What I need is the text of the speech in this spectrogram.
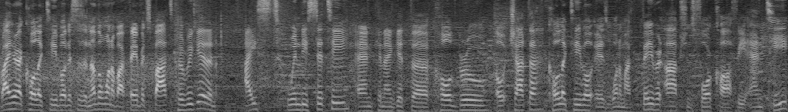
Right here at Colectivo, this is another one of our favorite spots. Could we get an iced Windy City and can I get the cold brew horchata? Colectivo is one of my favorite options for coffee and tea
